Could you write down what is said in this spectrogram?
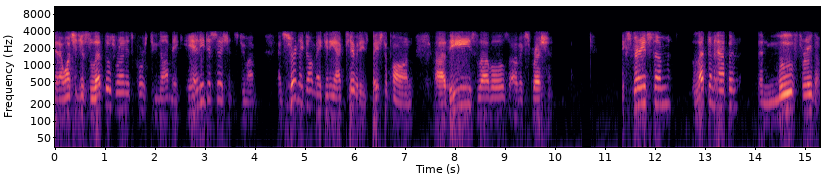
And I want you to just let those run its course. Do not make any decisions. Do not, and certainly don't make any activities based upon uh, these levels of expression. Experience them, let them happen, then move through them.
